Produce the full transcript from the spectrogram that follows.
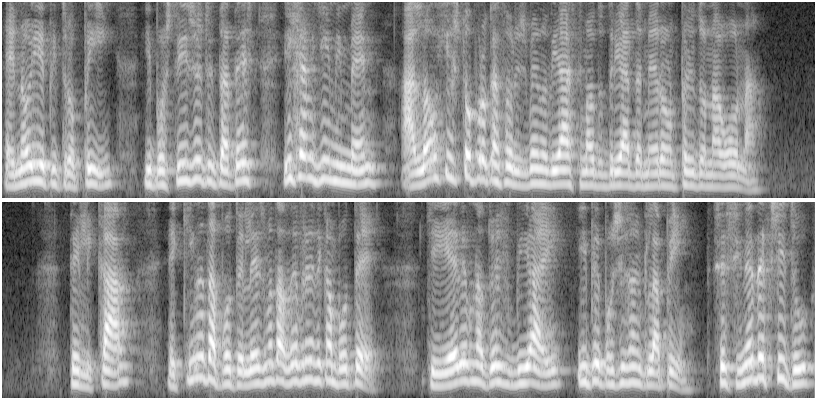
ενώ η Επιτροπή υποστήριζε ότι τα τεστ είχαν γίνει μεν, αλλά όχι στο προκαθορισμένο διάστημα των 30 μερών πριν τον αγώνα. Τελικά, εκείνα τα αποτελέσματα δεν βρέθηκαν ποτέ και η έρευνα του FBI είπε πως είχαν κλαπεί. Σε συνέντευξή του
